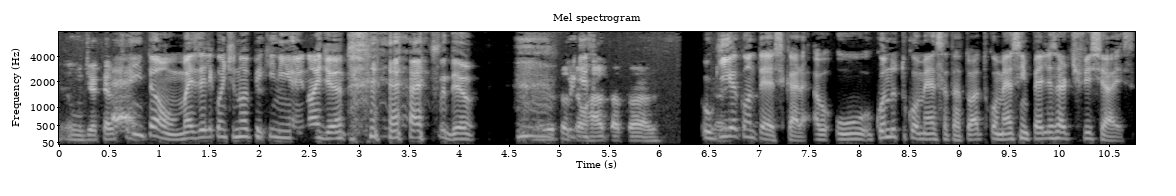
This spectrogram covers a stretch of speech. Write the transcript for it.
Um dia quero. É, então, mas ele continua pequenininho, aí não adianta. fudeu. Eu tô Porque, um rato tatuado. O que, que acontece, cara? O, quando tu começa a tatuar, tu começa em peles artificiais.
